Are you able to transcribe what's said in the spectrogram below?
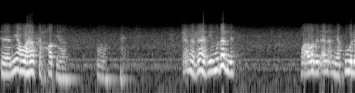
سامعها صحتها آه. كان الذهبي مدلس وأراد الآن أن يقول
